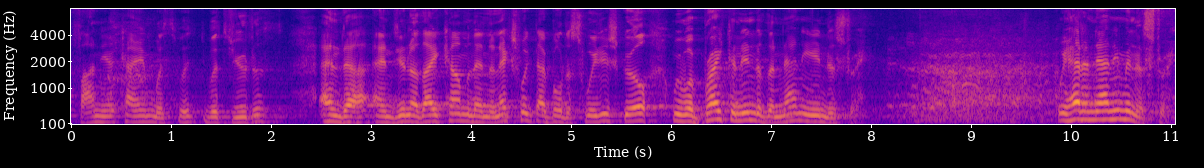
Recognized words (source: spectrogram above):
Fania came with, with, with Judith. And, uh, and, you know, they come, and then the next week they bought a Swedish girl. We were breaking into the nanny industry. we had a nanny ministry.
